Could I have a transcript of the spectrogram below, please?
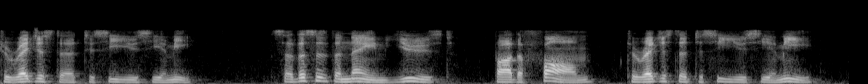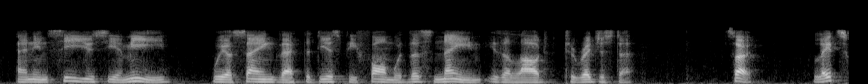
to register to CUCME. So this is the name used by the farm to register to CUCME and in CUCME we are saying that the DSP farm with this name is allowed to register. So let's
